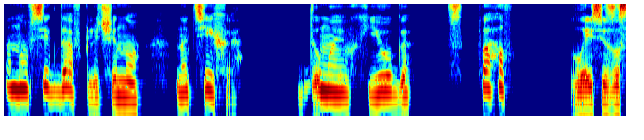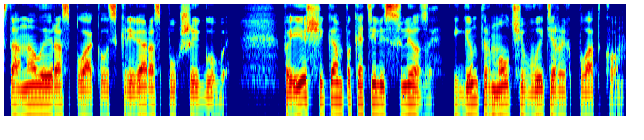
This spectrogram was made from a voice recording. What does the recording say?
Оно всегда включено, но тихо. Думаю, Хьюго спал. Лейси застонала и расплакалась, кривя распухшие губы. По ее щекам покатились слезы, и Гюнтер молча вытер их платком.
